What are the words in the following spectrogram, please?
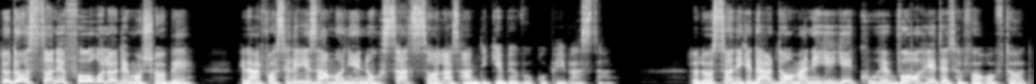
دو داستان فوق مشابه که در فاصله زمانی 900 سال از همدیگه به وقوع پیوستند. دو داستانی که در دامنه یک کوه واحد اتفاق افتاد.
